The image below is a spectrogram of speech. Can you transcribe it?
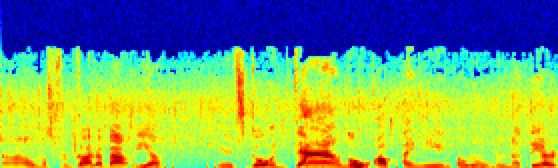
uh, I almost forgot about, yeah. Let's go down, go up, I mean. Oh no, no, not there.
